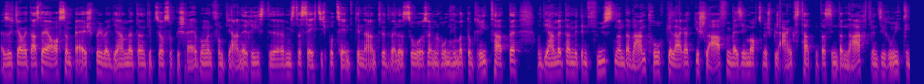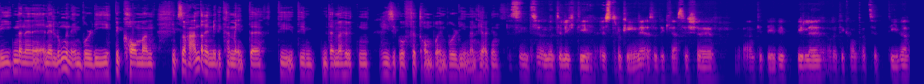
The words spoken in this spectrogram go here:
Also ich glaube, das wäre ja auch so ein Beispiel, weil die haben ja dann gibt es ja auch so Beschreibungen von Bjarne Ries, der Mr. 60 Prozent genannt wird, weil er so, so einen hohen Hämatokrit hatte und die haben ja dann mit den Füßen an der Wand hochgelagert geschlafen, weil sie eben auch zum Beispiel Angst hatten, dass in der Nacht, wenn sie ruhig liegen, eine, eine Lungenembolie bekommen. Gibt es noch andere Medikamente, die, die mit einem erhöhten Risiko für Thromboembolien einhergehen? Das sind natürlich die Östrogene, also die klassische Antibabypille oder die Kontrazeptiva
